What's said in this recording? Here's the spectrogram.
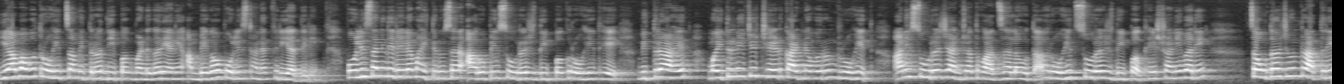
याबाबत रोहितचा मित्र दीपक बंडगर यांनी आंबेगाव पोलीस ठाण्यात फिर्याद दिली. पोलिसांनी दिलेल्या माहितीनुसार आरोपी सूरज दीपक रोहित हे मित्र आहेत. मैत्रिणीची छेड काढण्यावरून रोहित आणि सूरज यांच्यात वाद झाला होता. रोहित सूरज दीपक हे शनिवारी चौदा जून रात्री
